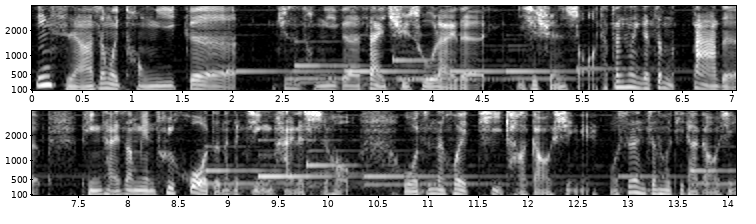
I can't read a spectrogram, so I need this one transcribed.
因此啊，身为同一个就是同一个赛区出来的。一些选手啊，他站上一个这么大的平台上面，会获得那个金牌的时候，我真的会替他高兴诶，我是认真的会替他高兴，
